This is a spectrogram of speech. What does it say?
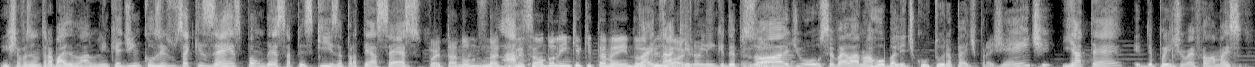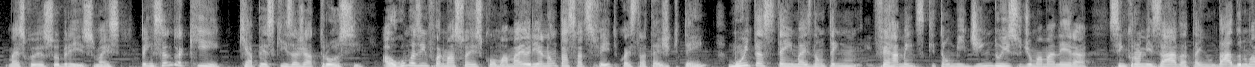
A gente tá fazendo um trabalho lá no LinkedIn. Inclusive, se você quiser responder essa pesquisa pra ter acesso, Vai estar na descrição do link aqui também do Ah. vai estar episódio. aqui no link do episódio, ou você vai lá no arroba ali de cultura, pede pra gente, e até depois a gente vai falar mais, mais coisas sobre isso. Mas pensando aqui que a pesquisa já trouxe algumas informações, como a maioria não tá satisfeito com a estratégia que tem, muitas têm, mas não tem ferramentas que estão medindo isso de uma maneira sincronizada, tá em um dado numa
